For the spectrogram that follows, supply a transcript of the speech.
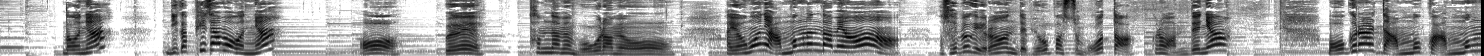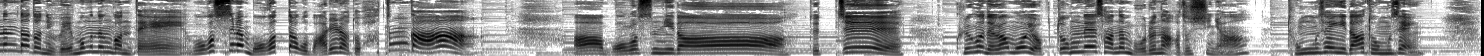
너냐? 네가 피자 먹었냐? 어, 왜? 탐나면 먹으라며. 아, 영원히 안 먹는다며. 아, 새벽에 일어났는데 배고파서 좀 먹었다. 그럼 안 되냐? 먹으라 할 때 안 먹고 안 먹는다더니 왜 먹는 건데? 먹었으면 먹었다고 말이라도 하든가. 아, 먹었습니다. 됐지? 그리고 내가 뭐 옆 동네 사는 모르는 아저씨냐? 동생이다, 동생.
